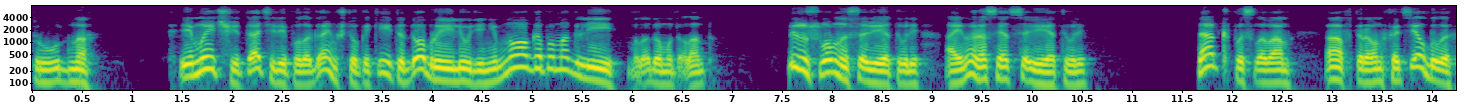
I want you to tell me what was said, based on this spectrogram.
трудно. И мы, читатели, полагаем, что какие-то добрые люди немного помогли молодому таланту. Безусловно, советовали, а иной раз и отсоветовали. Так, по словам автора, он хотел было,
